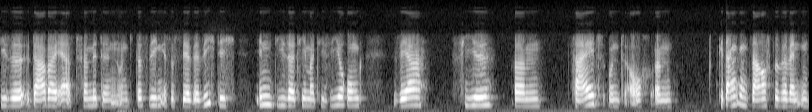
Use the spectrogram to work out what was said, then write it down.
diese dabei erst vermitteln. Und deswegen ist es sehr, sehr wichtig, in dieser Thematisierung sehr viel ähm, Zeit und auch ähm, Gedanken darauf zu verwenden,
